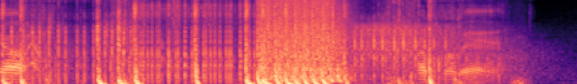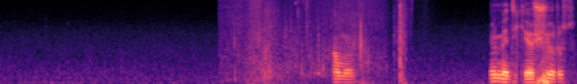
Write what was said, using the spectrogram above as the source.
Ya. Yapma be. Tamam. Ölmedik yaşıyoruz.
